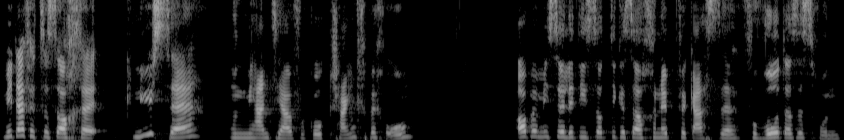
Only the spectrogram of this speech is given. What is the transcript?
Wir dürfen so Sachen geniessen und wir haben sie auch von Gott geschenkt bekommen. Aber wir sollen die solchen Sachen nicht vergessen, von wo das kommt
